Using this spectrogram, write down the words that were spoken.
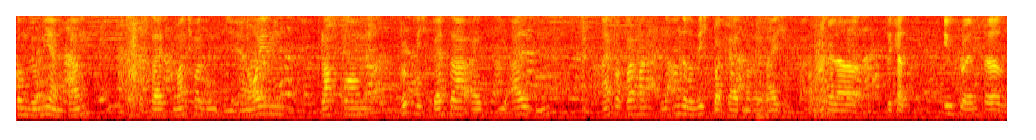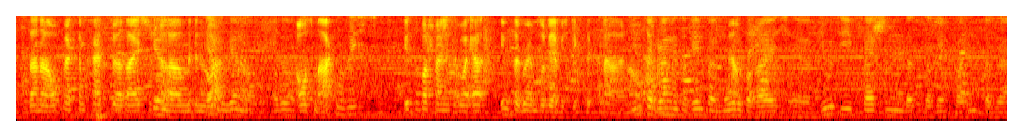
konsumieren kann. Das heißt, manchmal sind die neuen Plattformen wirklich besser als die alten. Einfach weil man eine andere Sichtbarkeit noch erreichen kann. Um schneller sich als Influencer deine Aufmerksamkeit zu erreichen, Genau. schneller mit den Ja, Leuten genau. Also aus Markensicht ist es wahrscheinlich aber eher Instagram so der wichtigste Kanal. Ne? Instagram ist auf jeden Fall im Modebereich, äh, Beauty, Fashion, das ist auf jeden Fall Instagram,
